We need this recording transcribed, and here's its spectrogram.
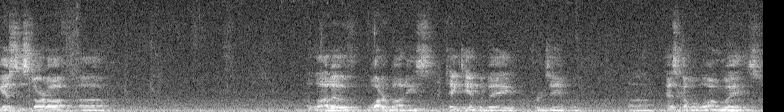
guess to start off, uh, a lot of water bodies, take Tampa Bay, for example, uh, has come a long ways.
